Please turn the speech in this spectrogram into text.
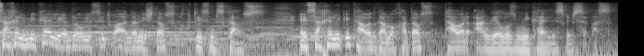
სახელი მიქაელი ებრაული სიტყვა ადანიშნავს ღვთის მსგავს. ეს სახელი კი თავად გამოხატავს თავარ ანგელოზ მიქაელის ღირსებას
